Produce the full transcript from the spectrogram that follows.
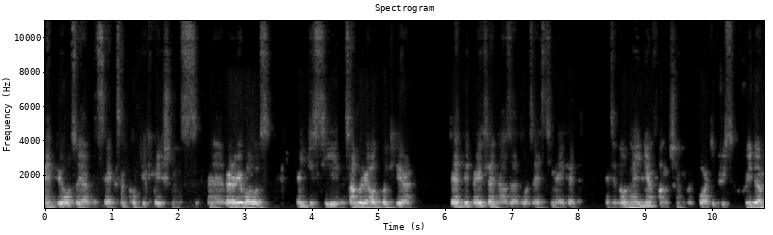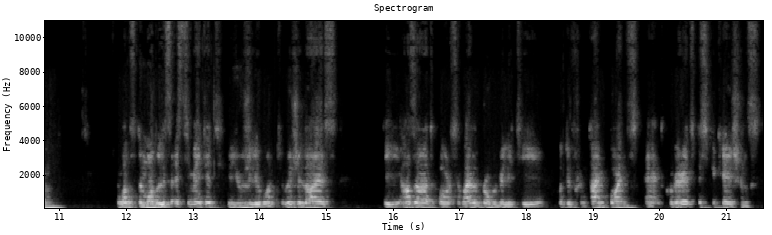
And we also have the sex and complications uh, variables. And you see in the summary output here that the baseline hazard was estimated as a nonlinear function with four degrees of freedom. Once the model is estimated, you usually want to visualize the hazard or survival probability for different time points and covariate specifications.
